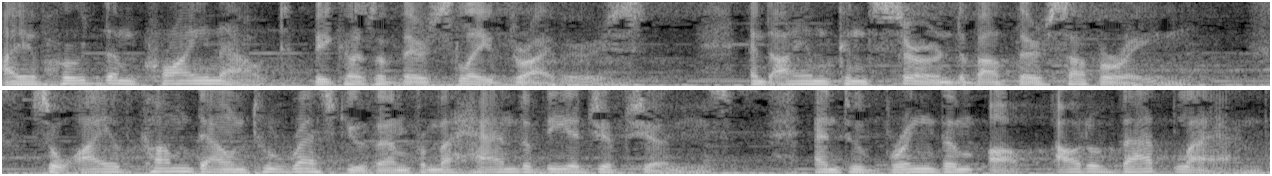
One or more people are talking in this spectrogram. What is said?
I have heard them crying out because of their slave drivers, and I am concerned about their suffering. So I have come down to rescue them from the hand of the Egyptians, and to bring them up out of that land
